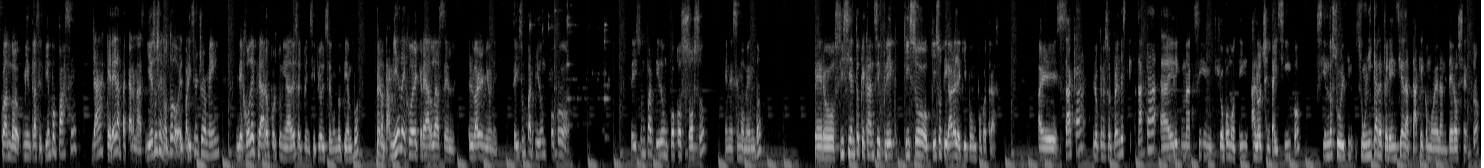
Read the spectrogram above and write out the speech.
cuando mientras el tiempo pase, ya querer atacar más. Y eso se notó. El Paris Saint Germain dejó de crear oportunidades al principio del segundo tiempo, pero también dejó de crearlas el, el Bayern Múnich. Se hizo un partido un poco se hizo un partido un poco soso en ese momento, pero sí siento que Hansi Flick quiso, quiso tirar al equipo un poco atrás. Eh, saca, lo que me sorprende es que saca a Eric Maxim Chopomotín al 85, siendo su, su única referencia de ataque como delantero centro,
